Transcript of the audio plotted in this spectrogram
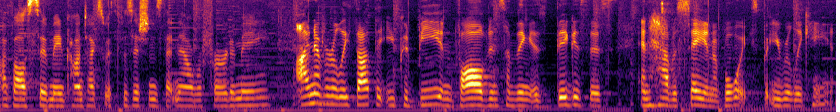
I've also made contacts with physicians that now refer to me. I never really thought that you could be involved in something as big as this and have a say and a voice, but you really can.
